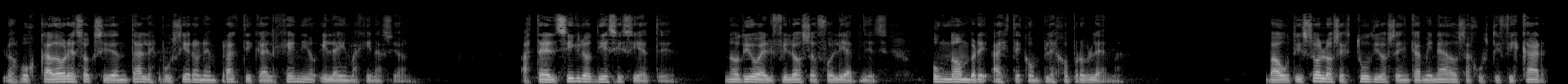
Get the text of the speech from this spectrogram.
los buscadores occidentales pusieron en práctica el genio y la imaginación. Hasta el siglo XVII, no dio el filósofo Leibniz un nombre a este complejo problema. Bautizó los estudios encaminados a justificar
